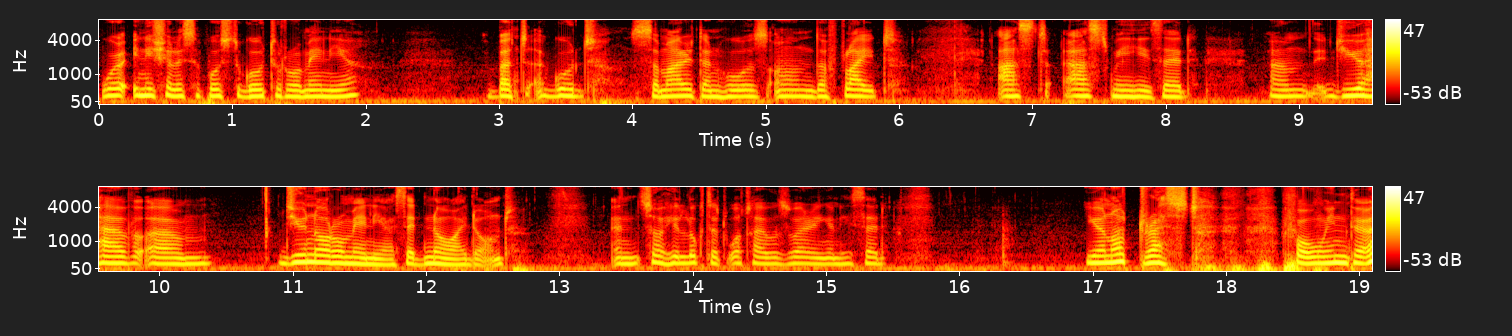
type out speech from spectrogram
were initially supposed to go to Romania, but a good Samaritan who was on the flight asked asked me. He said, um, "Do you have um, Do you know Romania?" I said, "No, I don't." And so he looked at what I was wearing and he said, "You're not dressed for winter."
